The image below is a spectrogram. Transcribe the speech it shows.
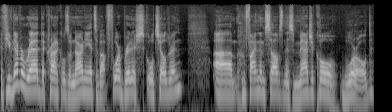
if you've never read the Chronicles of Narnia, it's about four British school children um, who find themselves in this magical world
